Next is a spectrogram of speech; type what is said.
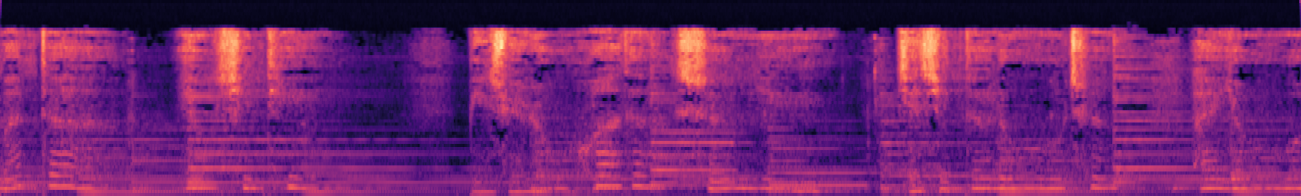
慢的用心听，冰雪融化的声音，艰辛的路程，还有我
